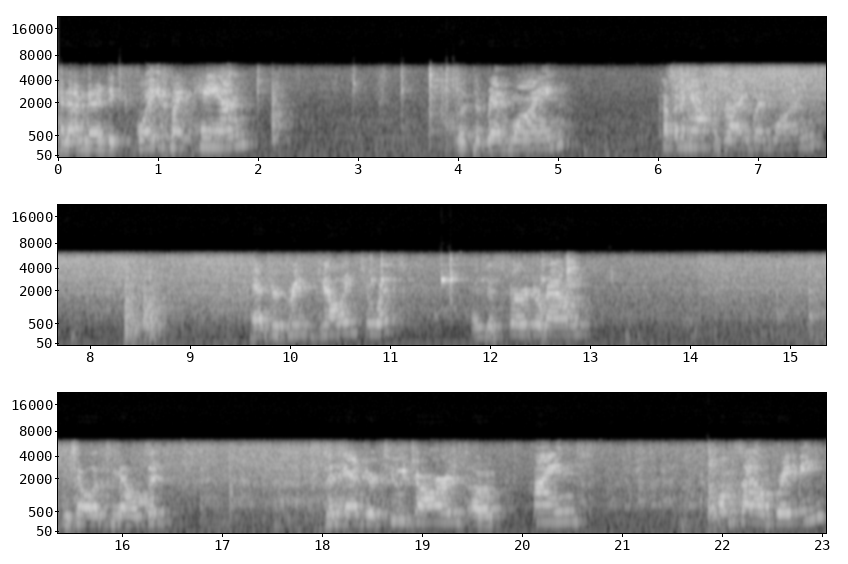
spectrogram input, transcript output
And I'm going to deglaze my pan with the red wine, cup and a half of dry red wine. Add your grape jelly to it and just stir it around until it's melted. Then add your two jars of Heinz home-style gravy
